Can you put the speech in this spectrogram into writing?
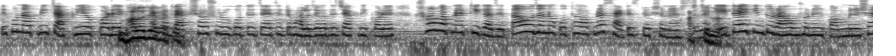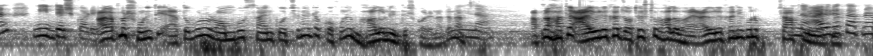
দেখুন আপনি চাকরিও করেন একটা। ব্যবসাও শুরু করতে চাইছেন একটা ভালো জায়গাতে চাকরি করেন সব আপনার ঠিক আছে। তাও যেন কোথাও আপনার স্যাটিসফ্যাকশন আসছে না। এটাই কিন্তু রাহু শনির কম্বিনেশন নির্দেশ করে। আর আপনার শনিতে এত বড় রম্ব সাইন করছে না এটা কখনোই ভালো নির্দেশ করে না তাই না? না। আপনার হাতে আয়ুরেখা যথেষ্ট ভালো ভাই আয়ুরেখা নিয়ে কোনো চাপ নেই। আয়ুরেখা আপনার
